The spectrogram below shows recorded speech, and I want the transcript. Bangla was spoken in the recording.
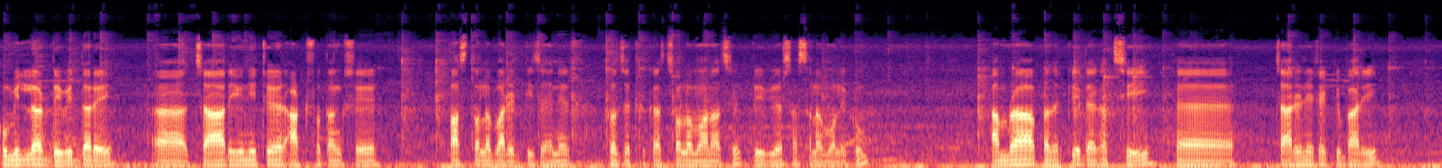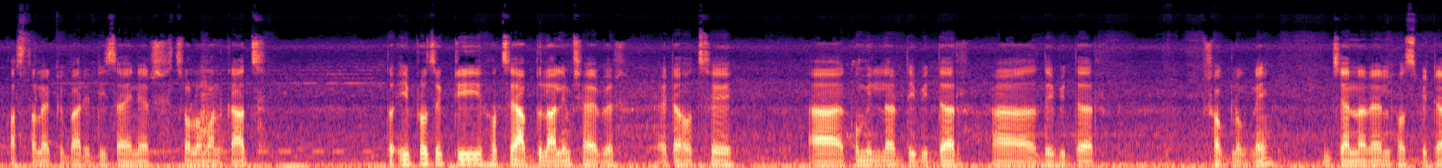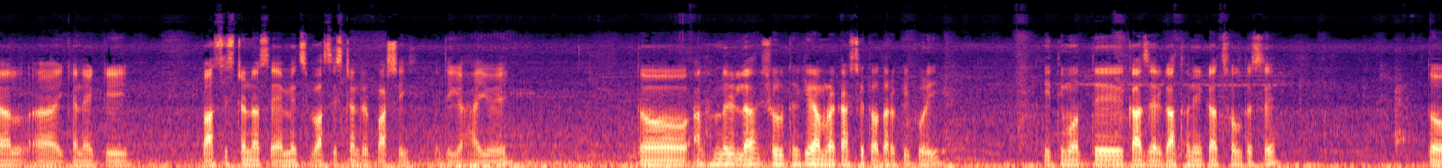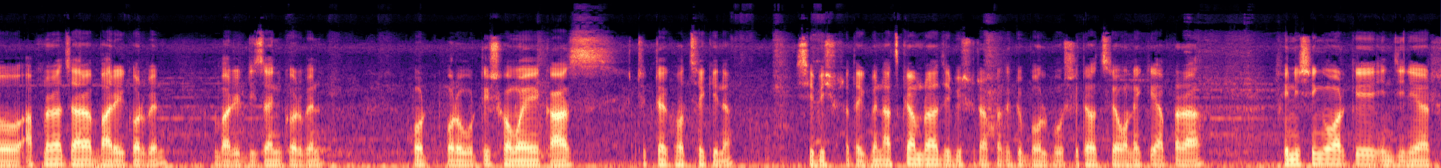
কুমিল্লার দেবিদ্বারে চার ইউনিটের আট শতাংশে পাঁচতলা বাড়ির ডিজাইনের প্রজেক্টের কাজ চলমান আছে। প্রিভিয়াস আসসালামু আলাইকুম। আমরা আপনাদেরকে দেখাচ্ছি চার ইউনিটের একটি বাড়ি, পাঁচতলা একটি বাড়ির ডিজাইনের চলমান কাজ। তো এই প্রজেক্টটি হচ্ছে আব্দুল আলিম সাহেবের। এটা হচ্ছে কুমিল্লার দেবিদ্বার দেবিদ্বার সংলগ্নে। জেনারেল হসপিটাল এখানে একটি বাস স্ট্যান্ড আছে এমএচ বাস স্ট্যান্ডের পাশেই, এদিকে হাইওয়ে। তো আলহামদুলিল্লাহ, শুরু থেকে আমরা কাজটি তদারকি করি। ইতিমধ্যে কাজের গাঁথনির কাজ চলতেছে। তো আপনারা যারা বাড়ি করবেন বাড়ির ডিজাইন করবেন, পর- পরবর্তী সময়ে কাজ ঠিকঠাক হচ্ছে কিনা, সে বিষয়টা দেখবেন। আজকে আমরা যে বিষয়টা আপনাদেরকে বলব, সেটা হচ্ছে অনেকে আপনারা ফিনিশিং ওয়ার্কে ইঞ্জিনিয়ার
